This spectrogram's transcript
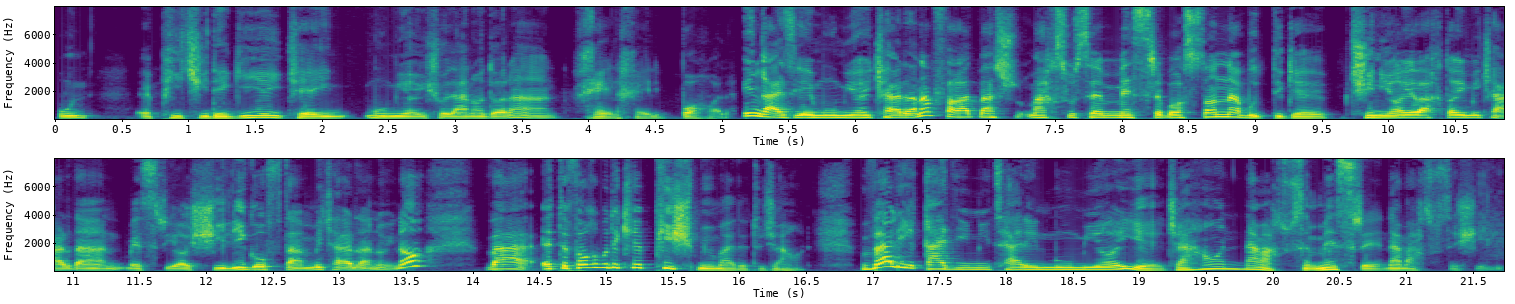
اون پیچیدگی که این مومیایی شدن ها دارن خیلی خیلی باحاله. این قضیه مومیایی کردن هم فقط مخصوص مصر باستان نبود دیگه. چینی های وقتایی می‌کردن مصری ها شیلی گفتن می‌کردن و اینا و اتفاقی بوده که پیش میومده تو جهان. ولی قدیمی ترین مومیایی جهان نه مخصوص مصر نه مخصوص شیلی.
